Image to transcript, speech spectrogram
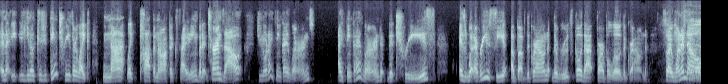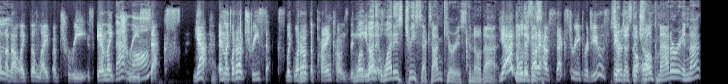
and you know because you think trees are like not like popping off exciting but it turns out do you know what i think i learned? I think i learned that trees is whatever you see above the ground, the roots go that far below the ground. So I want to know about like the life of trees and like That tree long? sex. Yeah. And like what about tree sex? Like what about the pine cones, the What, needles? what what is tree sex? I'm curious to know that. yeah, And well they gotta this- have sex to reproduce. So There's does the a whole- trunk matter in that?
